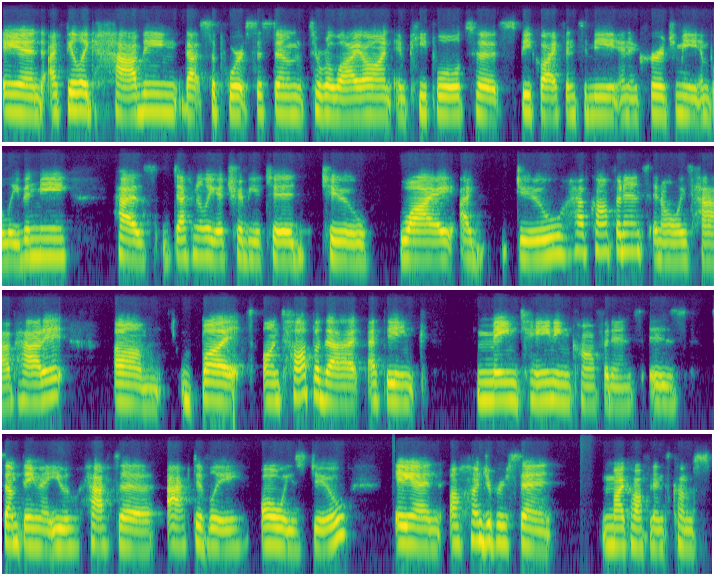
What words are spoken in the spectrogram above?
And I feel like having that support system to rely on and people to speak life into me and encourage me and believe in me has definitely attributed to why I do have confidence and always have had it. Um, but on top of that, I think maintaining confidence is something that you have to actively always do. And a hundred percent, my confidence comes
